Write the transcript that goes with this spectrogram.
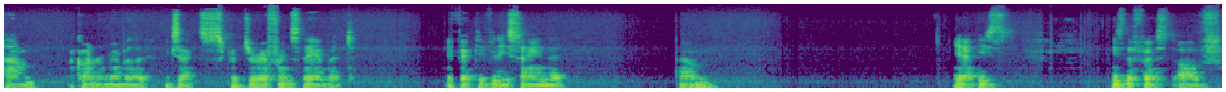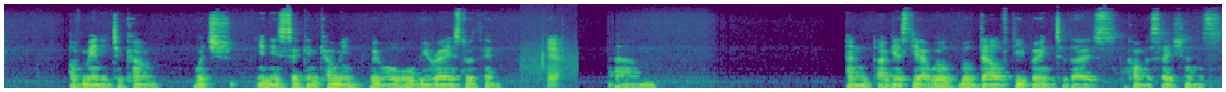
um, I can't remember the exact scripture reference there, but effectively saying that um, yeah, he's he's the first of of many to come, which in his second coming we will all be raised with him. yeah, Um, and I guess yeah, we'll we'll delve deeper into those conversations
